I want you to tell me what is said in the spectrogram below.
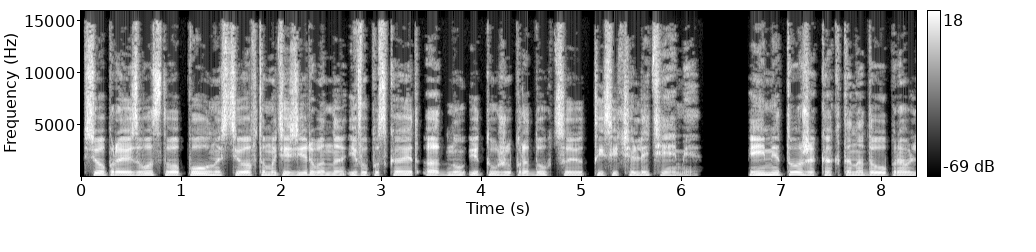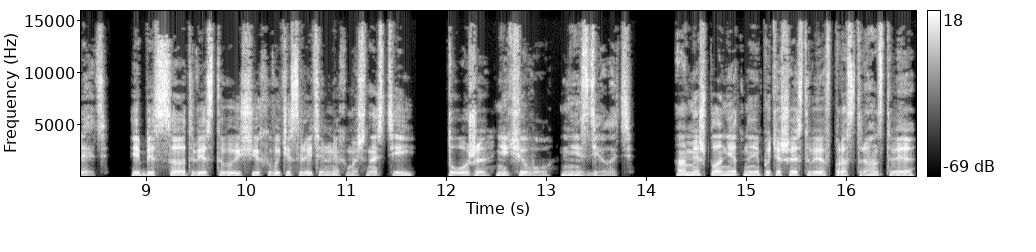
Все производство полностью автоматизировано и выпускает одну и ту же продукцию тысячелетиями. Ими тоже как-то надо управлять, и без соответствующих вычислительных мощностей тоже ничего не сделать. А межпланетные путешествия в пространстве,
